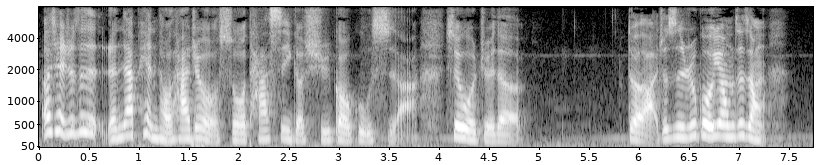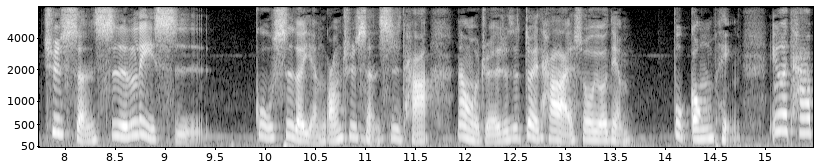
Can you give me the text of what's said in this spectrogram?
而且就是人家片头他就有说它是一个虚构故事啊，所以我觉得，对啦，就是如果用这种去审视历史故事的眼光去审视它，那我觉得就是对他来说有点不公平，因为他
